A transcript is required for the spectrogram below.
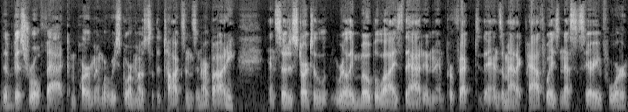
the visceral fat compartment where we store most of the toxins in our body. And so to start to really mobilize that and, and perfect the enzymatic pathways necessary for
